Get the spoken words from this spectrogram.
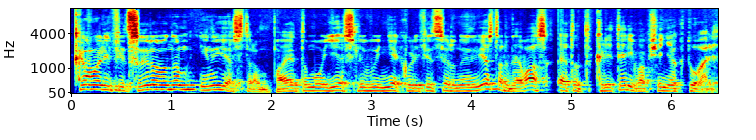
к квалифицированным квалифицированным инвестором. Поэтому, если вы не квалифицированный инвестор, для вас этот критерий вообще не актуален.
